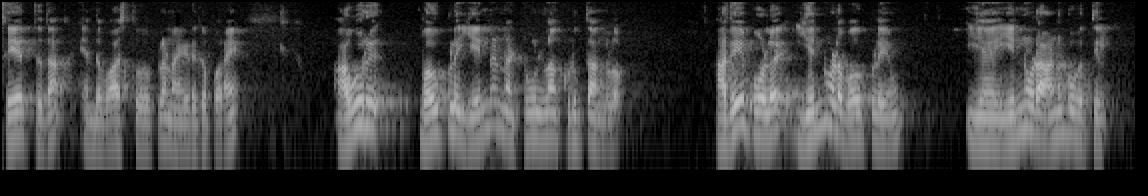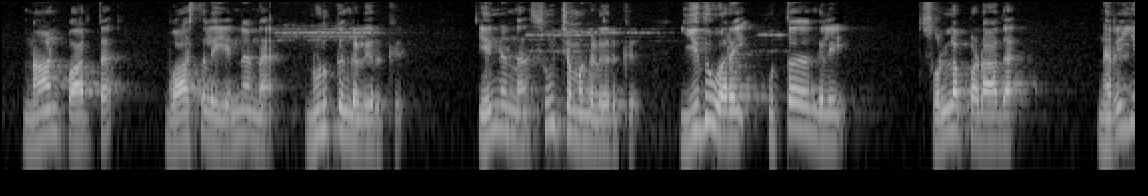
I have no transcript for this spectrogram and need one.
சேர்த்து தான் இந்த வாஸ்து வகுப்பில் நான் எடுக்க போகிறேன் அவர் வகுப்பில் என்னென்ன டூல்லாம் கொடுத்தாங்களோ அதே போல் என்னோட வகுப்புலையும் எ- என்னோட அனுபவத்தில் நான் பார்த்த வாஸ்துல என்னென்ன நுணுக்கங்கள் இருக்குது என்னென்ன சூட்சமங்கள் இருக்குது இதுவரை புத்தகங்களில் சொல்லப்படாத நிறைய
